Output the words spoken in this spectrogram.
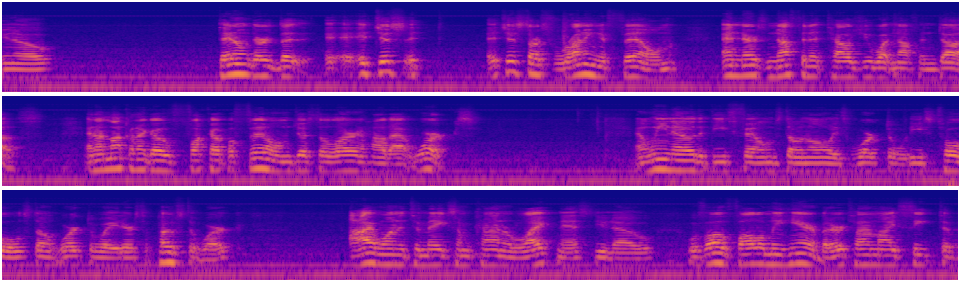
You know, they don't. They're the. It, it just it it just starts running a film, and there's nothing that tells you what nothing does. And I'm not gonna go fuck up a film just to learn how that works. And we know that these films don't always work. The, these tools don't work the way they're supposed to work. I wanted to make some kind of likeness, you know, with oh follow me here, but every time I seek to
